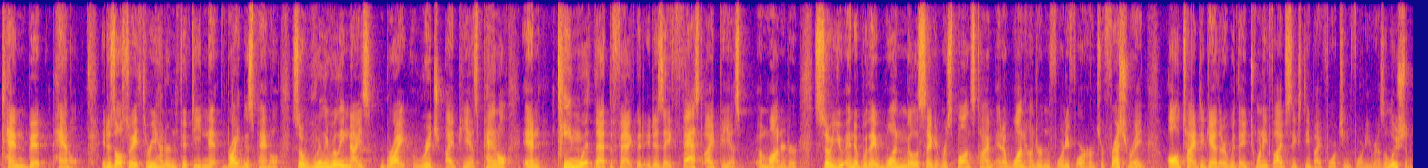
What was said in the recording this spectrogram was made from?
10-bit panel. It is also a 350 nit brightness panel, so really, really nice, bright, rich IPS panel, and team with that the fact that it is a fast IPS a monitor. So you end up with a one millisecond response time and a 144 hertz refresh rate, all tied together with a 2560 by 1440 resolution.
